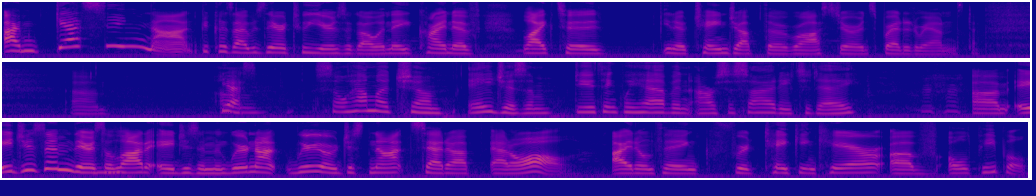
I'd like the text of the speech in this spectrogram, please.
I'm guessing not because I was there two years ago, and they kind of like to, you know, change up the roster and spread it around and stuff. Um, yes. Um, so, how much um, ageism do you think we have in our society today? um, ageism there's a lot of ageism and we're not we are just not set up at all i don't think for taking care of old people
